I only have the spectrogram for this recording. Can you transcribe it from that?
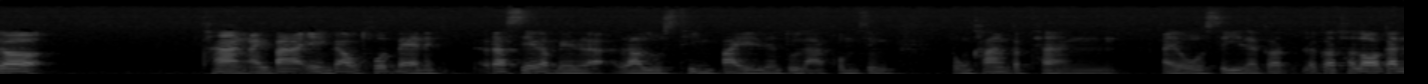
ก็ทาง IBA เองก็เอาโทษแบนในรัสเซียกับเบลารุสทิ้งไปเดือนตุลาคม ซึ่งตรงข้ามกับทาง IOC แล้วก็แล้วก็ทะเลาะกัน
